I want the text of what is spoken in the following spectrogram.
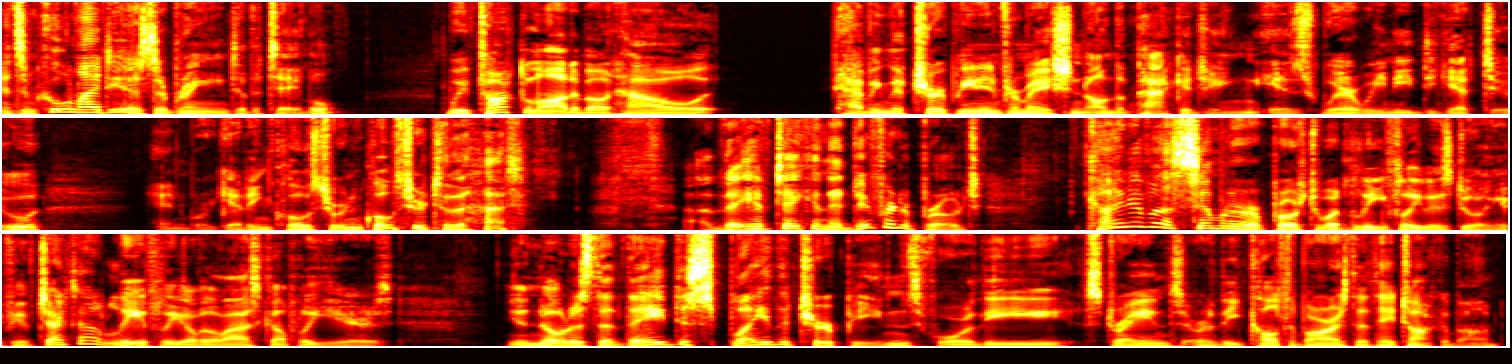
And some cool ideas they're bringing to the table. We've talked a lot about how having the terpene information on the packaging is where we need to get to, and we're getting closer and closer to that. Uh, they have taken a different approach, kind of a similar approach to what Leafly was doing. If you've checked out Leafly over the last couple of years, you'll notice that they display the terpenes for the strains or the cultivars that they talk about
